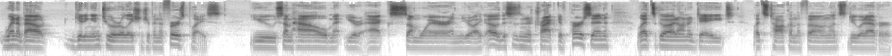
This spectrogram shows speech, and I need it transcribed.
went about getting into a relationship in the first place. You somehow met your ex somewhere and you're like, oh, this is an attractive person. Let's go out on a date. Let's talk on the phone. Let's do whatever.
